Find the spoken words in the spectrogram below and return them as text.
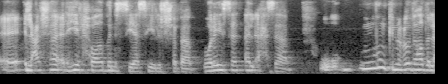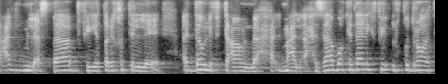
آه، العشائر هي الحواضن السياسية للشباب وليست الأحزاب. وممكن نعود هذا العدد من الأسباب في طريقة الدولة في التعامل مع الأحزاب وكذلك في القدرات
